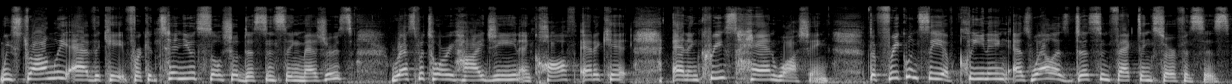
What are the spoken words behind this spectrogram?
We strongly advocate for continued social distancing measures, respiratory hygiene and cough etiquette, and increased hand washing, the frequency of cleaning as well as disinfecting surfaces.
